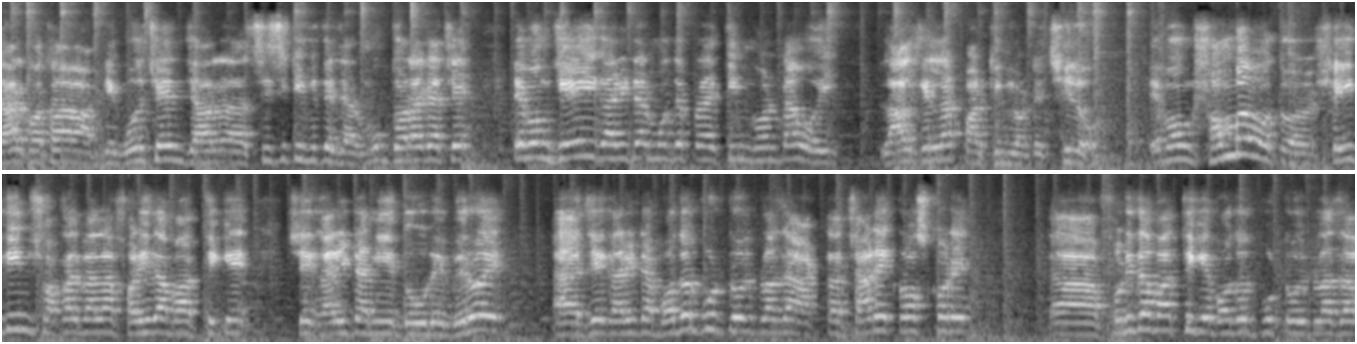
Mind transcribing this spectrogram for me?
যার কথা আপনি বলছেন, যার সিসিটিভিতে যার মুখ ধরা গেছে, এবং যেই গাড়িটার মধ্যে প্রায় তিন ঘণ্টা ওই লালকেল্লার পার্কিং লটে ছিল। এবং সম্ভবত সেই দিন সকালবেলা ফরিদাবাদ থেকে সে গাড়িটা নিয়ে দৌড়ে বেরোয় যে গাড়িটা বদরপুর টোল প্লাজা আটটা চারে ক্রস করে ফরিদাবাদ থেকে Badarpur toll plaza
